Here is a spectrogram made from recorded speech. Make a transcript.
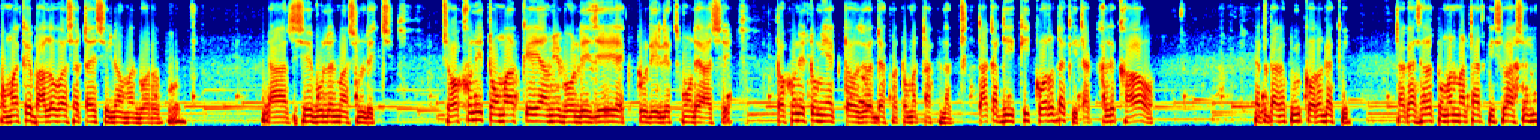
তোমাকে ভালোবাসাটাই ছিল আমার বড় ভুল। আর সে ভুলের মাসুল দিচ্ছে। যখনই তোমাকে আমি বলি যে একটু রিল্যাক্স মোডে আসে তখনই তুমি একটা অজুহাত দেখো, তোমার টাকা লাগবে টাকা দিয়ে কি করোটা কি? টাকা খালি খাও। এত টাকা তুমি করোটা কি? টাকা ছাড়া তোমার মাথায় আর কিছু আসে না।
